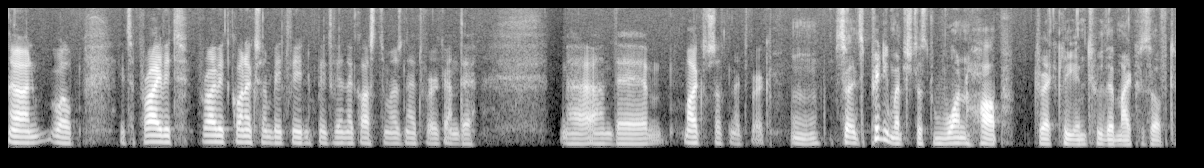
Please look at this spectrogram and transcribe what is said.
And well, it's a private private connection between between the customer's network and the and the Microsoft network. Mm. So it's pretty much just one hop directly into the Microsoft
